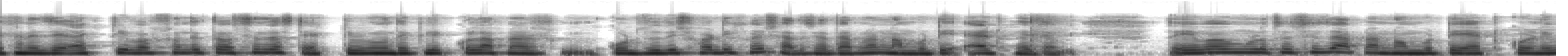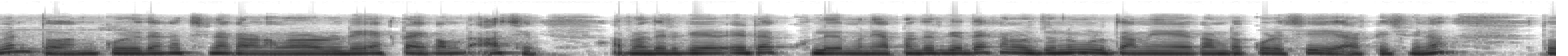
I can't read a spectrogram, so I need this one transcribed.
এখানে যে অ্যাক্টিভ অপশন দেখতে পাচ্ছেন জাস্ট অ্যাক্টিভের মধ্যে ক্লিক করলে আপনার কোড যদি সঠিক হয়, সাথে সাথে আপনার নম্বরটি অ্যাড হয়ে যাবে। তো এইভাবে মূলত হচ্ছে যে আপনার নম্বরটি অ্যাড করে নেবেন। তো আমি করে দেখাচ্ছি না, কারণ আমার অলরেডি একটা অ্যাকাউন্ট আছে। আপনাদেরকে এটা খুলে মানে আপনাদেরকে দেখানোর জন্য মূলত আমি এই অ্যাকাউন্টটা করেছি, আর কিছুই না। তো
